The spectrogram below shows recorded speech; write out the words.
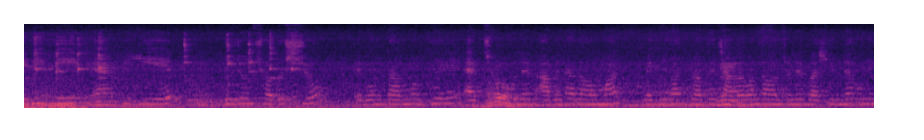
এবিপি পিটিএর দুজন সদস্য এবং তার মধ্যে একজন হলেন আবেদা রহমান মেকলিগঞ্জ ব্লকের চাঙ্গাবান্ধা অঞ্চলের বাসিন্দা। উনি।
